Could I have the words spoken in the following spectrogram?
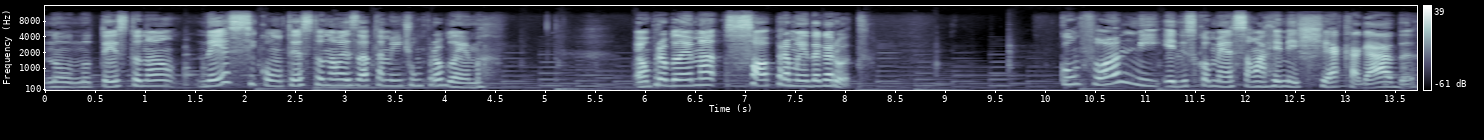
no, no texto não. Nesse contexto não é exatamente um problema. É um problema só pra mãe da garota. Conforme eles começam a remexer a cagada,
